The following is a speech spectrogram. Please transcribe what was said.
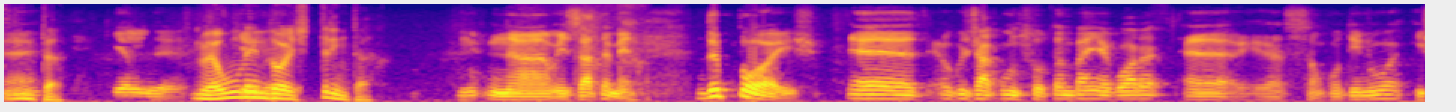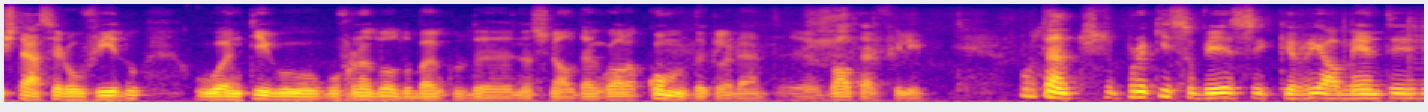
30? Uh, ele, Não é um nem ele, dois, 30. Não, exatamente. Depois, uh, já começou também agora, a ação continua e está a ser ouvido o antigo governador do Banco de, Nacional de Angola como declarante, Walter Filipe. Portanto, por aqui se vê-se que realmente,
